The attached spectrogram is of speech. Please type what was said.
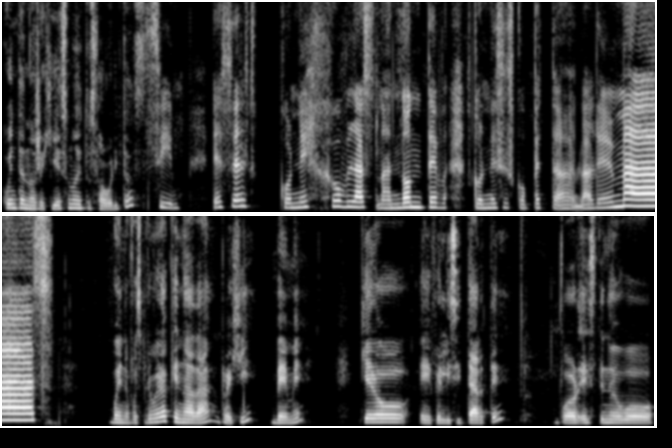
Cuéntanos, Regi, ¿es uno de tus favoritos? Sí, es el conejo Blas. ¿A dónde vas con esa escopeta? Dale más. Bueno, pues primero que nada, Regi, veme. Quiero eh, felicitarte por este nuevo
